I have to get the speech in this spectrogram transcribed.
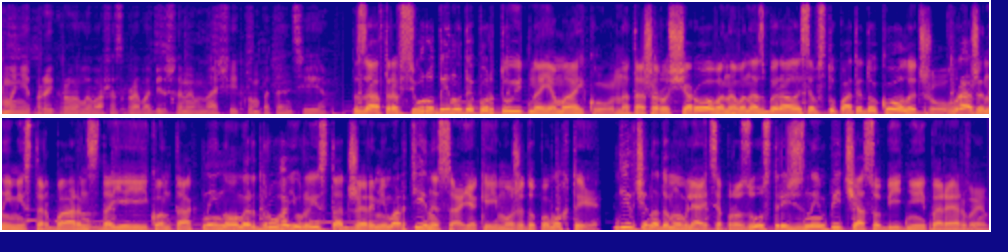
Мені прикро, але ваша справа більше не в нашій компетенції. Завтра всю родину депортують на Ямайку. Наташа розчарована. Вона збиралася вступати до коледжу. Вражений містер Барнс дає їй контактний номер друга юриста Джеремі Мартінеса, який може допомогти. Дівчина домовляється про зустріч з ним під час обідньої перерви.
